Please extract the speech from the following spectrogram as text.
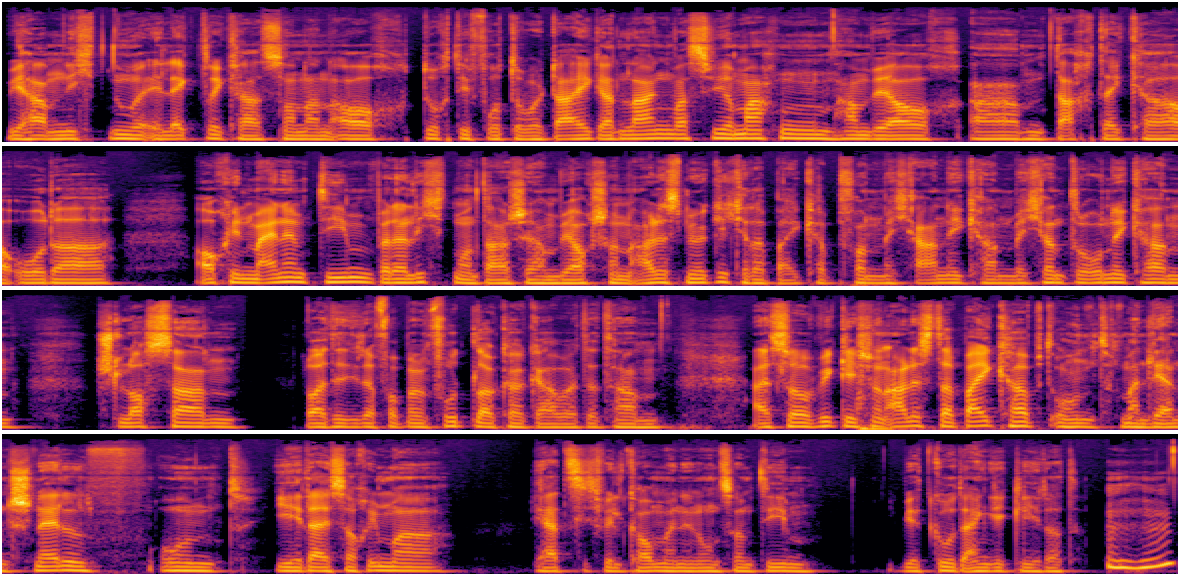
wir haben nicht nur Elektriker, sondern auch durch die Photovoltaikanlagen, was wir machen, haben wir auch ähm, Dachdecker oder auch in meinem Team bei der Lichtmontage haben wir auch schon alles Mögliche dabei gehabt, von Mechanikern, Mechatronikern, Schlossern, Leute, die davor beim Footlocker gearbeitet haben. Also wirklich schon alles dabei gehabt und man lernt schnell und jeder ist auch immer herzlich willkommen in unserem Team. Wird gut eingegliedert. Mhm.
